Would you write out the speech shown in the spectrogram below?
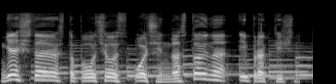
Я считаю, что получилось очень достойно и практично.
